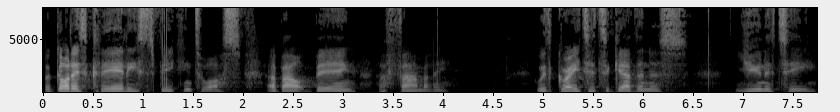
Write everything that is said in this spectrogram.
But God is clearly speaking to us about being a family with greater togetherness, unity,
